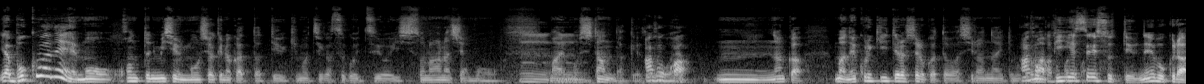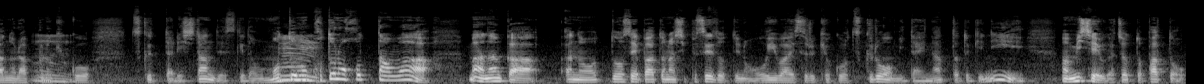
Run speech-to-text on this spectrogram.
いや僕はねもう本当にミシェルに申し訳なかったっていう気持ちがすごい強いしその話はもう前もしたんだけど、あそうか。うん。なんかまあねこれ聞いてらっしゃる方は知らないと思うけどまあ、PSS っていうね僕らあのラップの曲を作ったりしたんですけども、元のことの発端は、まあなんかあの同性パートナーシップ制度っていうのをお祝いする曲を作ろうみたいになった時に、まあ、ミシェルがちょっとパッと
